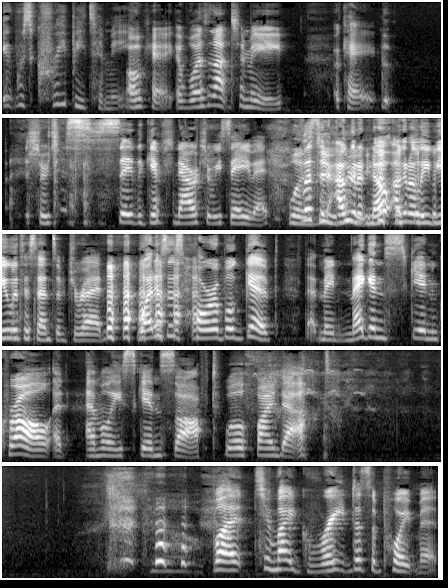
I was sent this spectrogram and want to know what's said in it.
it was creepy to me. Okay, it was not to me. Okay. Should we just say the gift now or should we save it? One, Listen, two, I'm gonna no, I'm gonna leave you with a sense of dread. What is this horrible gift that made Megan's skin crawl and Emily's skin soft? We'll find out. but to my great disappointment,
